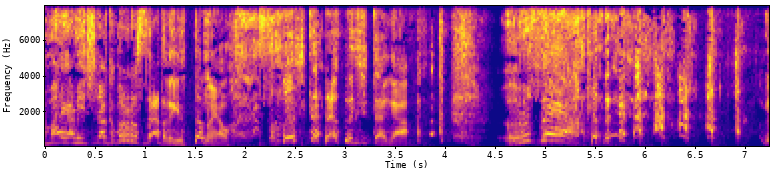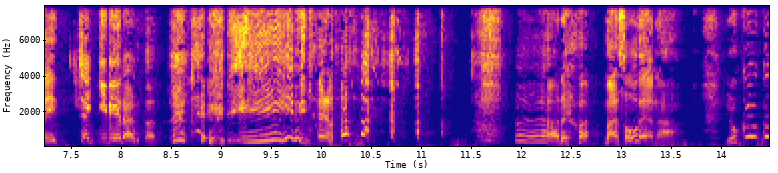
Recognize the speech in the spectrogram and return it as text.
前が道のくプロレスだとか言ったのよ。そしたら藤田が、うるせえ めっちゃキレられた。え えー、みたいな。あれは、まあそうだよな。よくよく考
